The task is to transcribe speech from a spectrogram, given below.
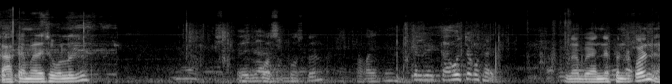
কাকে মেরেছে বলল যে এই কাগজটা কোথায়? না ব্যান্ডেজ ফ্যান্ডেজ করে না?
